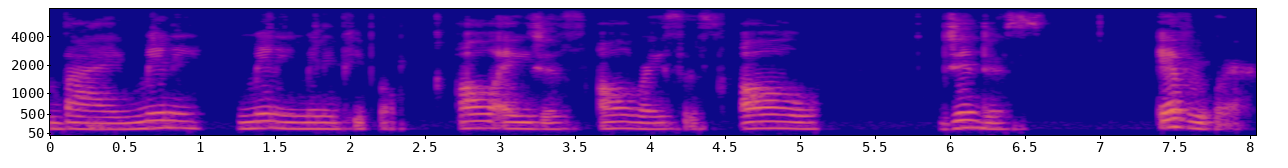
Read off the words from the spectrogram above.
by many, many, many people, all ages, all races, all genders, everywhere.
